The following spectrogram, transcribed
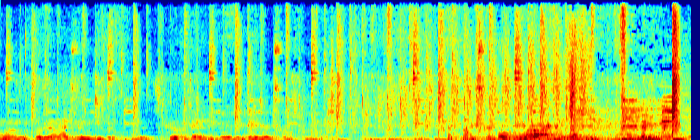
その小じゃない順に作ってを連絡させてもらって。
